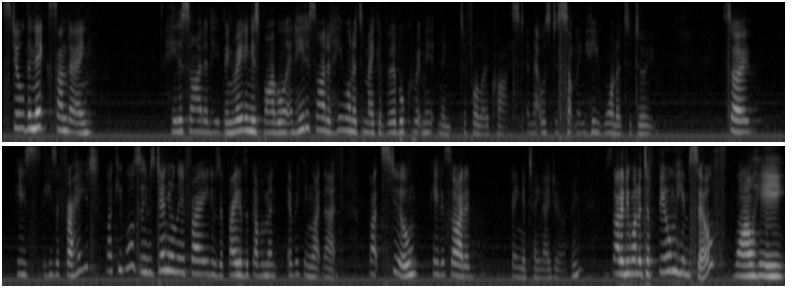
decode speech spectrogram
still, the next Sunday, he decided he'd been reading his Bible and he decided he wanted to make a verbal commitment to follow Christ. And that was just something he wanted to do. So he's, he's afraid, like he was. He was genuinely afraid. He was afraid of the government, everything like that. But still, he decided, being a teenager, I think, decided he wanted to film himself while he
